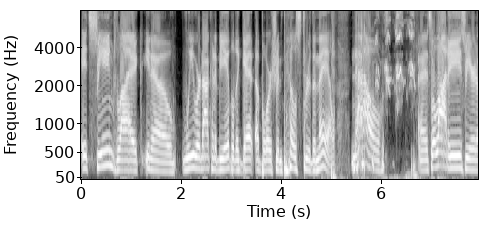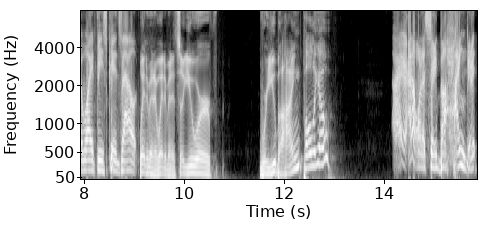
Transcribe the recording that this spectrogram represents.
it seemed like you know we were not going to be able to get abortion pills through the mail. Now it's a lot easier to wipe these kids out. Wait a minute, wait a minute. So you were were you behind polio? I, I don't want to say behind it.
